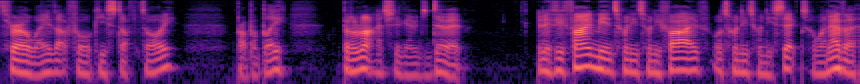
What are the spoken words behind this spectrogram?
Throw away that forky stuffed toy? Probably, but I'm not actually going to do it. And if you find me in 2025 or 2026 or whenever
